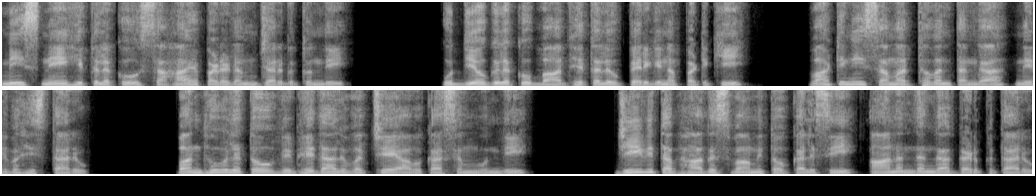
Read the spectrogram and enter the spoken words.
మీ స్నేహితులకు సహాయపడడం జరుగుతుంది. ఉద్యోగులకు బాధ్యతలు పెరిగినప్పటికీ వాటిని సమర్థవంతంగా నిర్వహిస్తారు. బంధువులతో విభేదాలు వచ్చే అవకాశం ఉంది. జీవిత భాగస్వామితో కలిసి ఆనందంగా గడుపుతారు.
